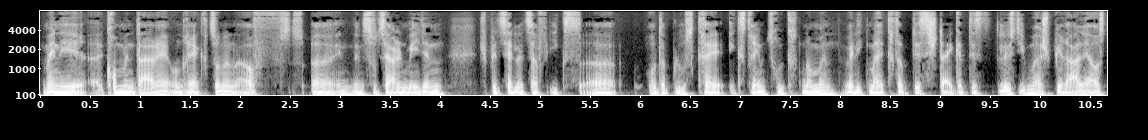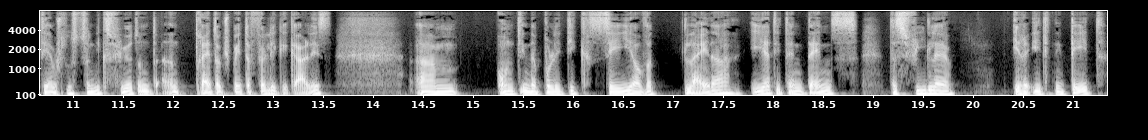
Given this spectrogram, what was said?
meine Kommentare und Reaktionen auf äh, in den sozialen Medien, speziell jetzt auf X äh, oder Bluesky, extrem zurückgenommen, weil ich gemerkt habe, das steigert, das löst immer eine Spirale aus, die am Schluss zu nichts führt und, und drei Tage später völlig egal ist. Ähm, und in der Politik sehe ich aber leider eher die Tendenz, dass viele ihre Identität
